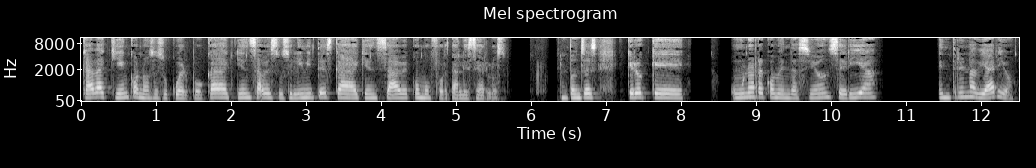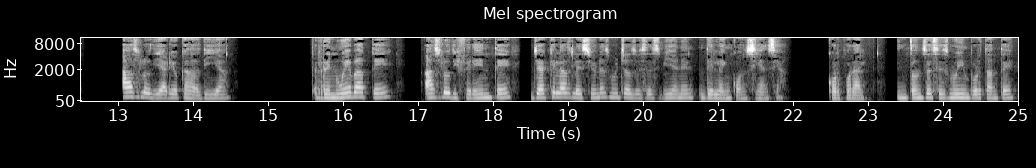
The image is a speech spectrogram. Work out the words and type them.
cada quien conoce su cuerpo, cada quien sabe sus límites, cada quien sabe cómo fortalecerlos. Entonces, creo que una recomendación sería entrena diario, hazlo diario cada día, renuévate, hazlo diferente, ya que las lesiones muchas veces vienen de la inconsciencia corporal. Entonces es muy importante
